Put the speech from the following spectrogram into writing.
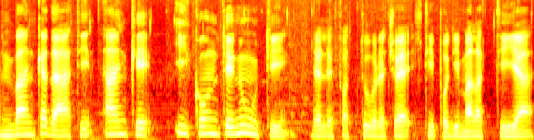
in banca dati anche i contenuti delle fatture, cioè il tipo di malattia,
